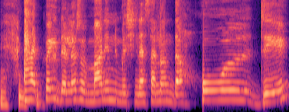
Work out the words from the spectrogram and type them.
I had paid a lot of money nimeshinda salon the whole day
